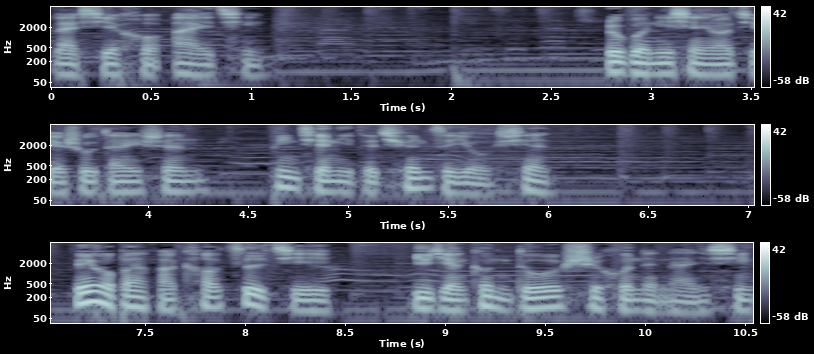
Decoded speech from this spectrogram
来邂逅爱情。如果你想要结束单身，并且你的圈子有限，没有办法靠自己。遇见更多适婚的男性，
